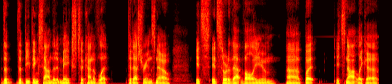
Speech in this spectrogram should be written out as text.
the the beeping sound that it makes to kind of let pedestrians know, it's it's sort of that volume, uh, but it's not like a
